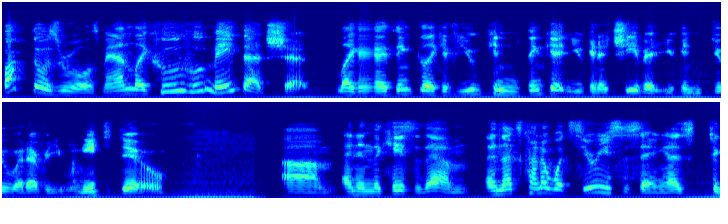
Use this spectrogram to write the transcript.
fuck those rules man. Like who who made that shit? Like i think like if you can think it you can achieve it you can do whatever you need to do um, and in the case of them and that's kind of what sirius is saying as to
